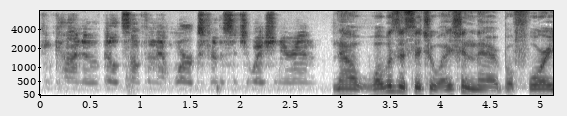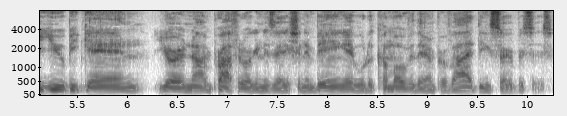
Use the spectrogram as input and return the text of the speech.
can kind of build something that works for the situation you're in. Now, what was the situation there before you began your nonprofit organization and being able to come over there and provide these services?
